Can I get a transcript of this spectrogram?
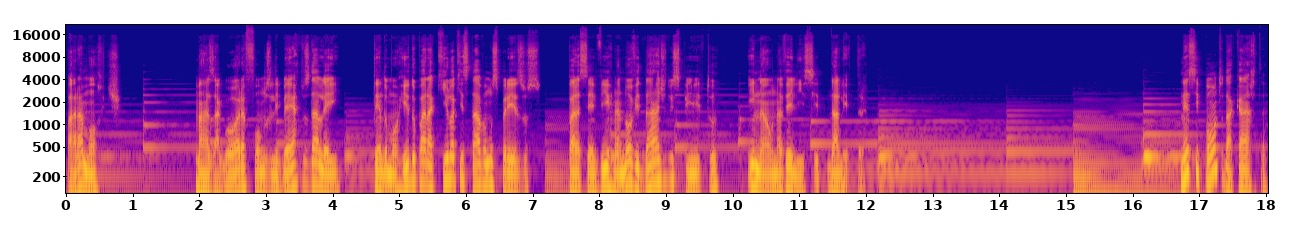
para a morte. Mas agora fomos libertos da lei, tendo morrido para aquilo a que estávamos presos, para servir na novidade do Espírito e não na velhice da letra. Nesse ponto da carta,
